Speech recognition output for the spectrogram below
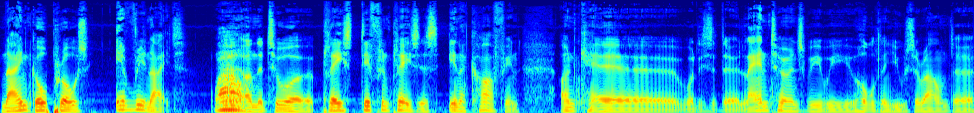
nine GoPros every night. Wow. on the tour, placed different places in a coffin, on uh, what is it? The lanterns we, we hold and use around uh,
